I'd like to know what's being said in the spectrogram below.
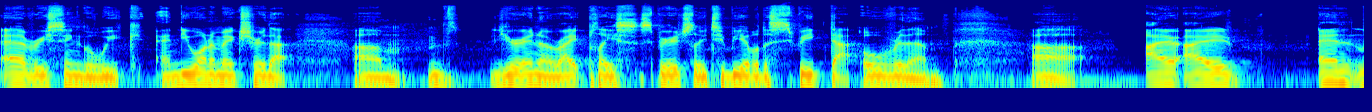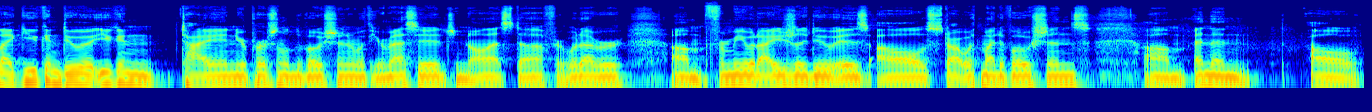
every single week and you want to make sure that um, you're in a right place spiritually to be able to speak that over them. Uh, I, I and like you can do it you can tie in your personal devotion with your message and all that stuff or whatever. Um, for me what i usually do is i'll start with my devotions um, and then i'll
